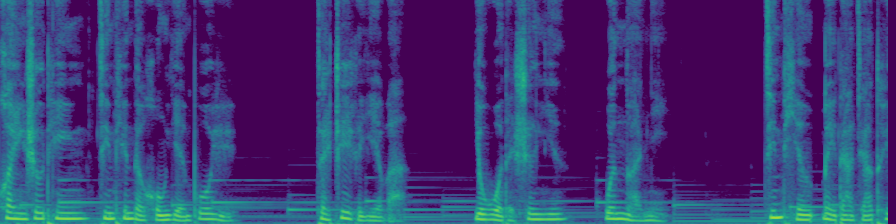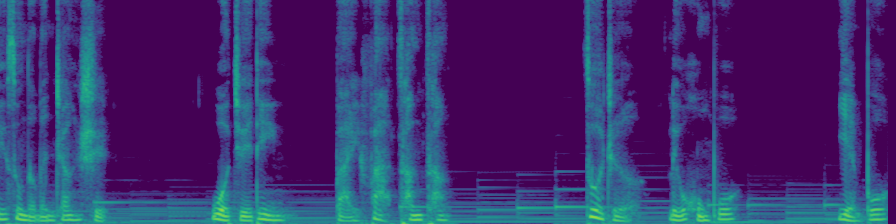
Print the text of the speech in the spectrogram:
欢迎收听今天的红颜播语，在这个夜晚，有我的声音温暖你。今天为大家推送的文章是《我决定白发苍苍》，作者刘洪波，演播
